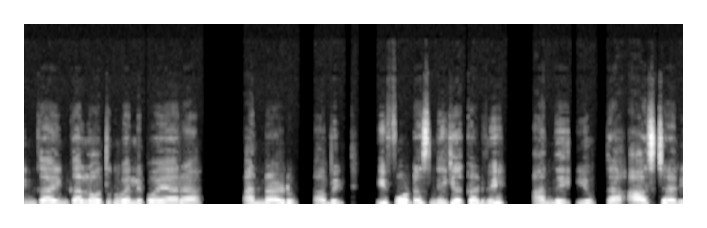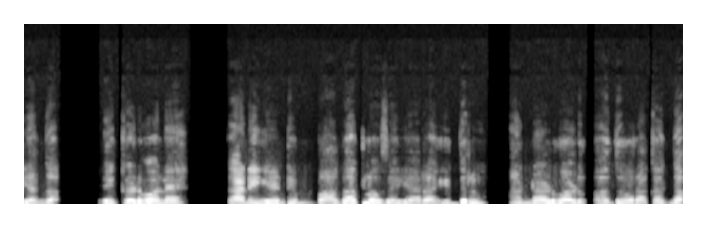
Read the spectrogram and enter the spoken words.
ఇంకా ఇంకా లోతుకు వెళ్ళిపోయారా? అన్నాడు అభి. ఈ ఫోటోస్ నీకెక్కడివి? అంది యుక్త ఆశ్చర్యంగా. ఎక్కడివోలే. కానీ ఏంటి బాగా క్లోజ్ అయ్యారా ఇద్దరు? అన్నాడు వాడు అదో రకంగా.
